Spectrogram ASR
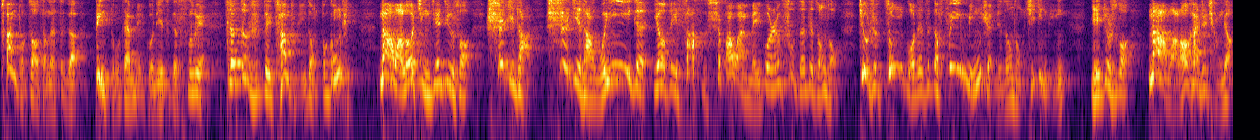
川普造成了这个病毒在美国的这个肆虐，这都是对川普的一种不公平。纳瓦罗紧接着就说：“实际上，世界上唯一一个要对杀死十八万美国人负责的总统，就是中国的这个非民选的总统习近平。也就是说，纳瓦罗还是强调，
